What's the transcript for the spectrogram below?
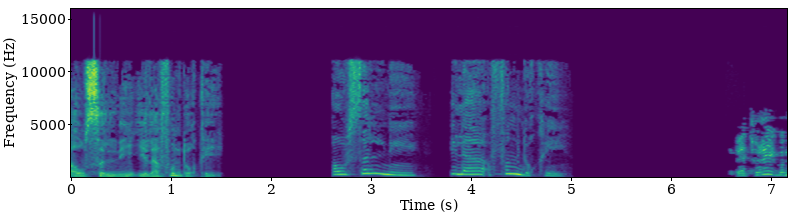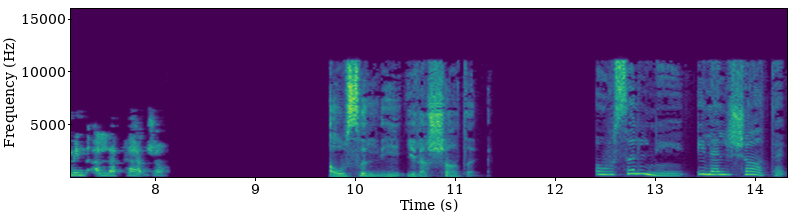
أوصلني إلى فندقي أوصلني إلى فندقي Veturigu min al la plaĝo. أوصلني إلى الشاطئ. أوصلني إلى الشاطئ.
